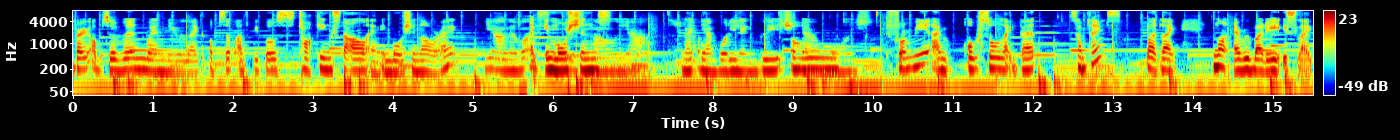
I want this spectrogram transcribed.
very observant when you like observe other people's talking style and emotional, right? Yeah, like what Like see emotions. now, yeah, like their body language, their Oh. voice. For me, I'm also like that sometimes, but like not everybody is like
